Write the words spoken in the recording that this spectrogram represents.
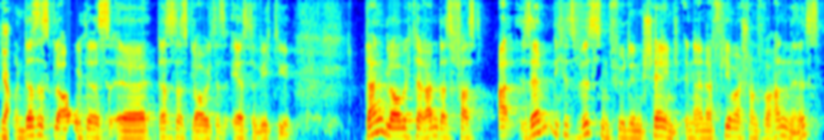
Ja. Und das ist, glaube ich, das, äh, das ist das, glaube ich, das erste Wichtige. Dann glaube ich daran, dass fast sämtliches Wissen für den Change in einer Firma schon vorhanden ist.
